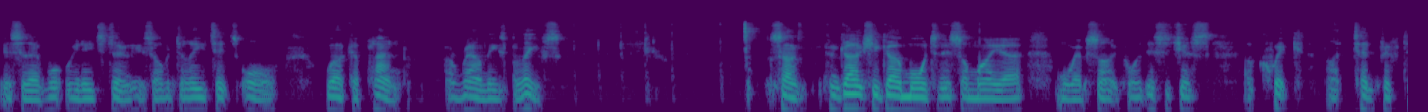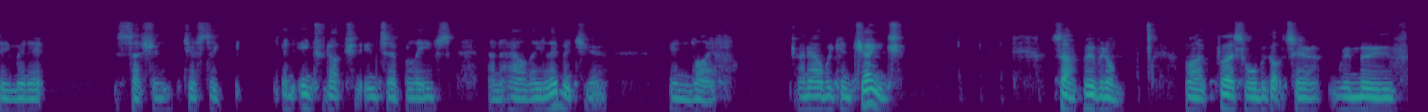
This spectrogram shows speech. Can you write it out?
instead of what we need to do is either delete it or work a plan around these beliefs. So you can go actually go more into this on my, uh, my website. This is just a quick like 10 15 minute session just a, an introduction into beliefs and how they limit you in life and how we can change. So, moving on. Right, first of all, we've got to remove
